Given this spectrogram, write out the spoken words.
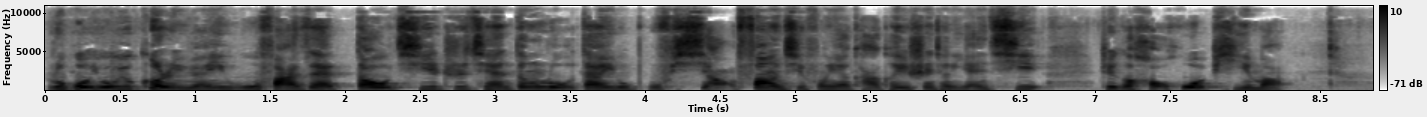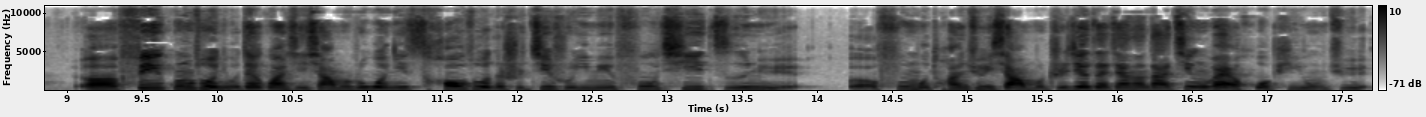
如果由于个人原因无法在到期之前登录，但又不想放弃枫叶卡，可以申请延期。这个好获批吗？呃，非工作纽带关系项目，如果你操作的是技术移民夫妻子女，呃，父母团聚项目，直接在加拿大境外获批永居，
